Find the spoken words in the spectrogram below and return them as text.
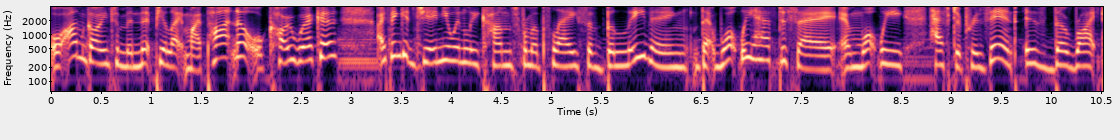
or I'm going to manipulate my partner or co worker. I think it genuinely comes from a place of believing that what we have to say and what we have to present is the right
